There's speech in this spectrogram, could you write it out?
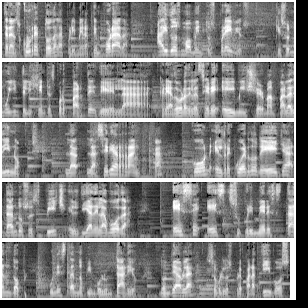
transcurre toda la primera temporada. Hay dos momentos previos que son muy inteligentes por parte de la creadora de la serie, Amy Sherman Paladino. La, la serie arranca con el recuerdo de ella dando su speech el día de la boda. Ese es su primer stand-up, un stand-up involuntario, donde habla sobre los preparativos,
